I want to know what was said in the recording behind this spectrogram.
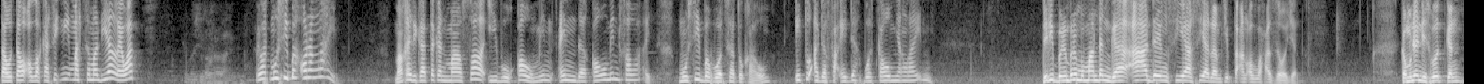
Tahu-tahu Allah kasih nikmat sama dia lewat lewat musibah orang lain. Maka dikatakan masa ibu kaumin inda kaumin fawaid. Musibah buat satu kaum itu ada faedah buat kaum yang lain. Jadi benar-benar memandang nggak ada yang sia-sia dalam ciptaan Allah Azza wa. Kemudian disebutkan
